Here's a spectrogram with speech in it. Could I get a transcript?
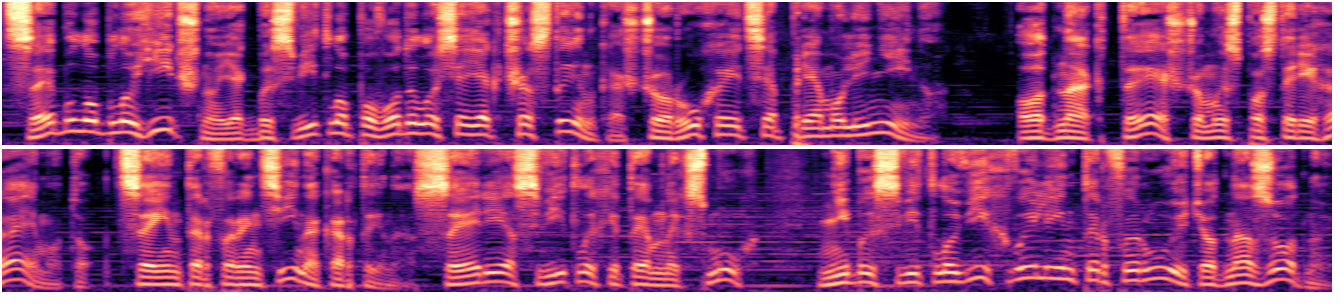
Це було б логічно, якби світло поводилося як частинка, що рухається прямолінійно. Однак те, що ми спостерігаємо, то це інтерференційна картина, серія світлих і темних смуг, ніби світлові хвилі інтерферують одна з одною.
